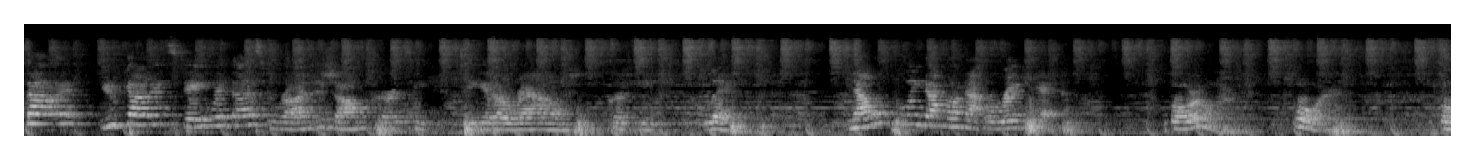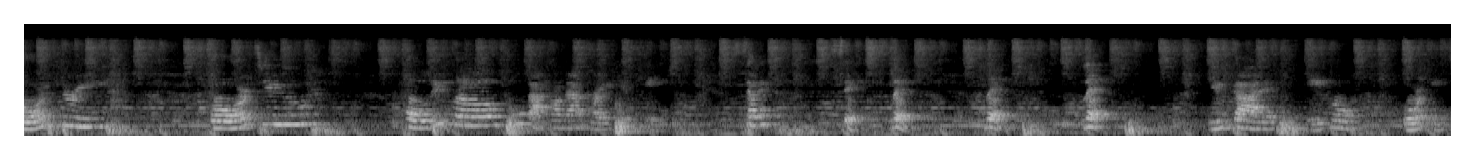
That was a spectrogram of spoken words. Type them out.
five. You got. Stay with us. To jump, curtsy. Take it around, curtsy, lift. Now we're pulling back on that right hip. Four, four, four, three, four, two. Hold it low. Pull back on that right hip. Eight, seven, six. Lift, lift, lift. You got it. Eight more. Four, eight,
